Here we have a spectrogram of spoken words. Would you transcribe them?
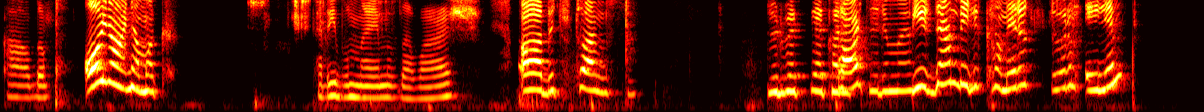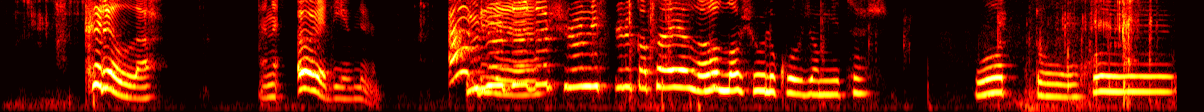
Kaldı. Oyun oynamak. Tabii bunlarımız da var. Abi tutar mısın? Dur bekle Part karakterimi. birden beri kamera tutuyorum. Elim kırıldı. Yani öyle diyebilirim. Dur dur dur dur. Şunun üstünü kapayalım. Allah şöyle koyacağım yeter. What the heck?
